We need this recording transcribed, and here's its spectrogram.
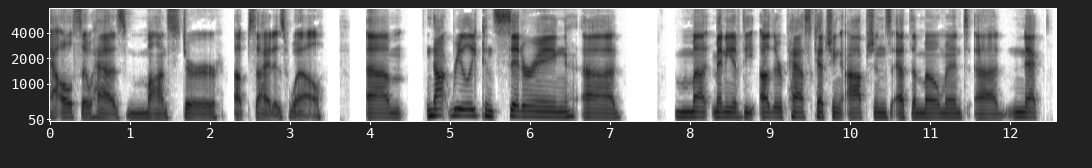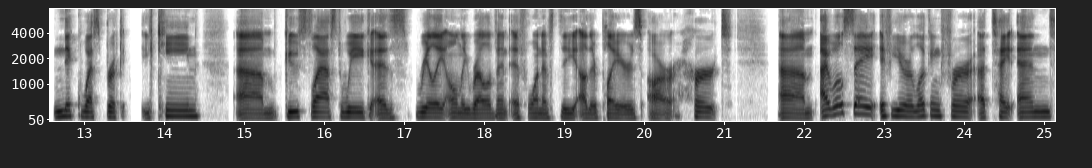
also has monster upside as well. Um, not really considering uh mu- many of the other pass catching options at the moment. Uh, Nick, Nick Westbrook Keen, um, Goose last week is really only relevant if one of the other players are hurt. Um, I will say if you're looking for a tight end,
